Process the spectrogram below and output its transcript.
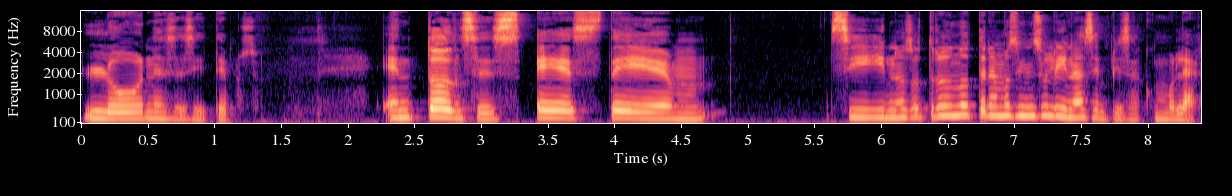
lo necesitemos. Entonces, este, si nosotros no tenemos insulina, se empieza a acumular.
